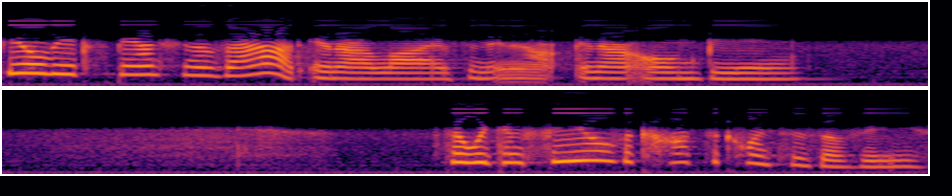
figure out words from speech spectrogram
feel the expansion of that in our lives and in our, in our own being. So we can feel the consequences of these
